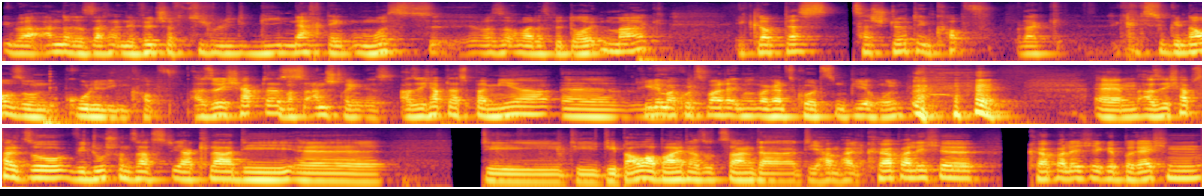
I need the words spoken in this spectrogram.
über andere Sachen in der Wirtschaftspsychologie nachdenken musst, was auch immer das bedeuten mag. Ich glaube, das zerstört den Kopf oder kriegst du genauso einen brodeligen Kopf, Also ich habe das, was anstrengend ist. also ich habe das bei mir. Äh, Rede mal kurz weiter, ich muss mal ganz kurz ein Bier holen. Ähm, also ich habe es halt so, wie du schon sagst, ja klar, die, äh, die, die, die Bauarbeiter sozusagen, da, die haben halt körperliche, körperliche Gebrechen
